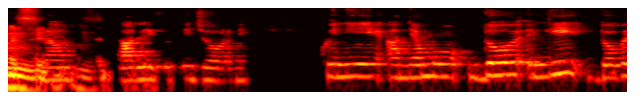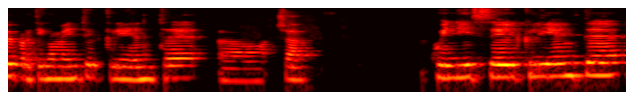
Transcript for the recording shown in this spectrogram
mm. a utilizzarli tutti i giorni. Quindi andiamo dove, lì dove praticamente il cliente uh, c'è. Quindi se il cliente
